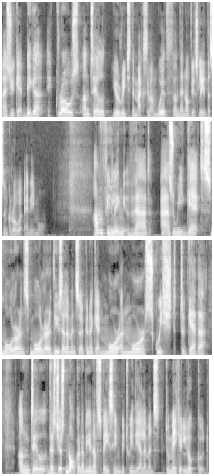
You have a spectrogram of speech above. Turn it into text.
As you get bigger, it grows until you reach the maximum width, and then obviously it doesn't grow anymore. I'm feeling that as we get smaller and smaller, these elements are going to get more and more squished together until there's just not going to be enough spacing between the elements to make it look good.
